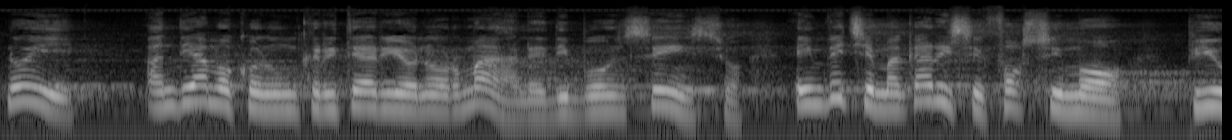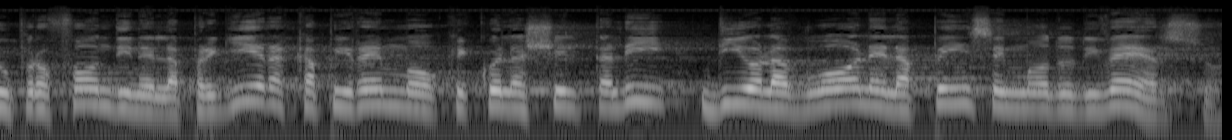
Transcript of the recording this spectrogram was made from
noi andiamo con un criterio normale, di buon senso, e invece magari se fossimo più profondi nella preghiera capiremmo che quella scelta lì Dio la vuole e la pensa in modo diverso,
